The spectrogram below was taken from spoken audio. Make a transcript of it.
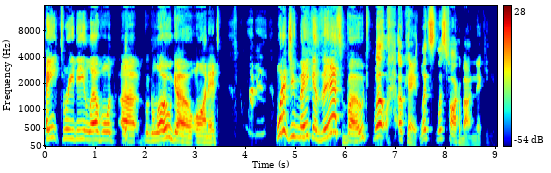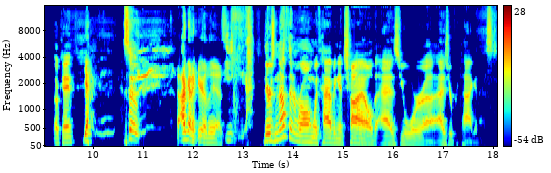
paint 3D level uh, logo on it. What did you make of this boat? Well, okay. Let's let's talk about Nicky. Okay. Yeah. So I gotta hear this. there's nothing wrong with having a child as your uh, as your protagonist.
